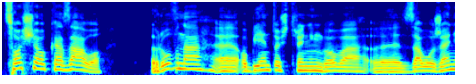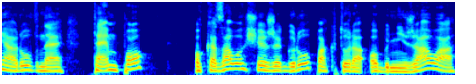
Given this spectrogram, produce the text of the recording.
Co się okazało? Równa e, objętość treningowa, e, założenia równe tempo, okazało się, że grupa, która obniżała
